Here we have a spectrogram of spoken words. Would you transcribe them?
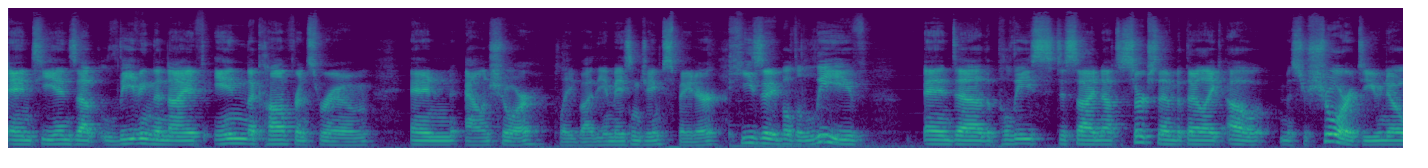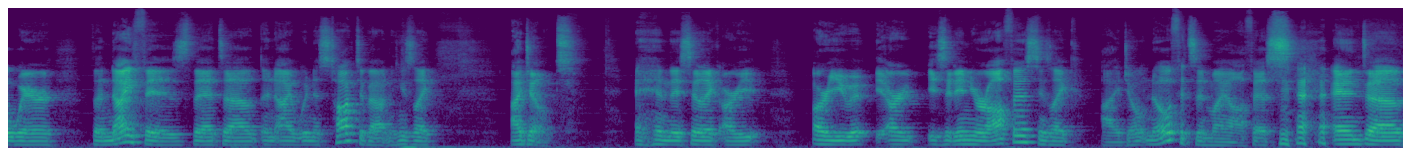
and he ends up leaving the knife in the conference room. And Alan Shore, played by the amazing James Spader, he's able to leave, and uh, the police decide not to search them, but they're like, "Oh, Mr. Shore, do you know where the knife is that uh, an eyewitness talked about?" And he's like, "I don't." And they say like, "Are you, are you, are is it in your office?" And he's like, "I don't know if it's in my office." and uh,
